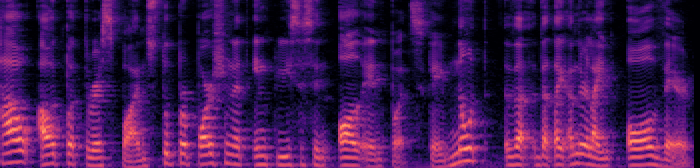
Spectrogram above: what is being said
how output responds to proportionate increases in all inputs. Okay, note that, that I underlined all there.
